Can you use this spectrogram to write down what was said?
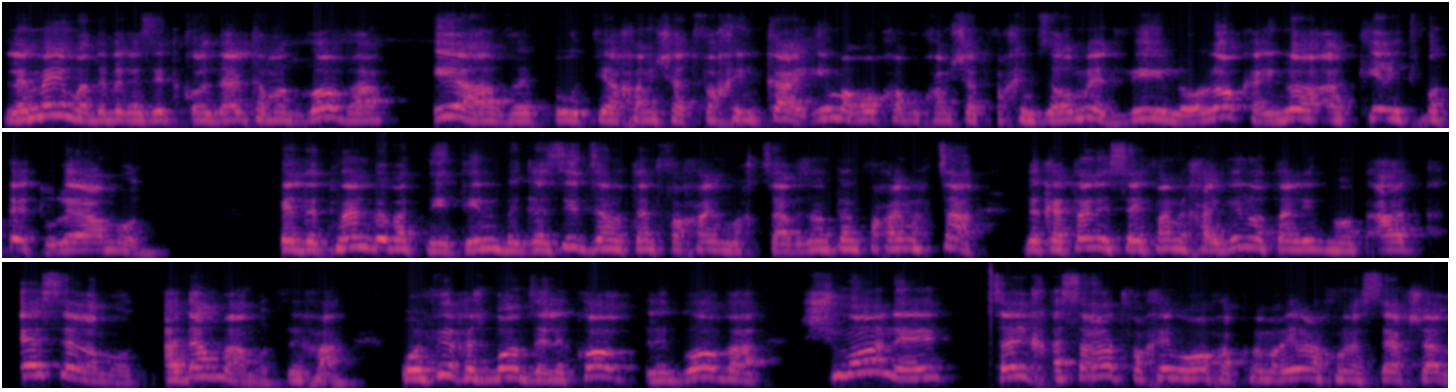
למימא דבגזית כל דלת אמות גובה, אי אהב פוטיה חמישה טפחים קאי, אם הרוחב הוא חמישה טפחים זה עומד, והיא לא, לא קאי, אם לא, הקיר יתמוטט, הוא לא יעמוד. כדתנן במתניתין, בגזית זה נותן טפחה עם מחצה וזה נותן טפחה עם מחצה. וקטני סיפה מחייבים אותן לבנות עד עשר אמות, עד ארבע אמות, סליחה. ולפי החשבון זה לגוב, לגובה שמונה, צריך עשרה טפחים רוחב. כלומר, אם אנחנו נעשה עכשיו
